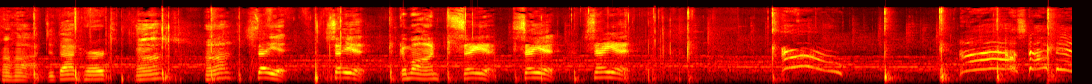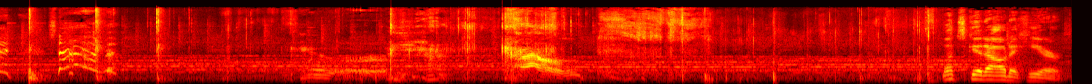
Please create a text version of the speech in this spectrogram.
Haha, did that hurt? Huh? Huh? Say it. Say it. Come on, say it. Say it. Say it. Ow! Ow, stop it! Stop! Ow. Let's get out of here.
